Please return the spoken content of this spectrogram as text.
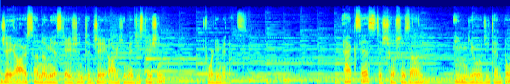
JR Sannomiya Station to JR Himeji Station, 40 minutes. Access to Shoshazan Engyoji Temple.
